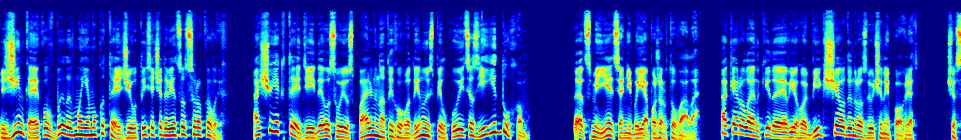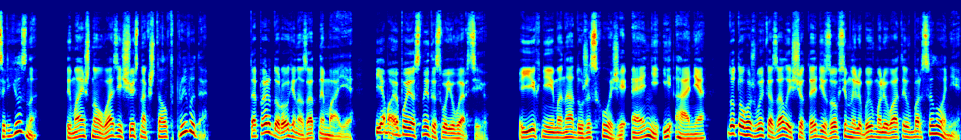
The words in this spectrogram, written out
Жінка, яку вбили в моєму котеджі у 1940-х. А що як Теді йде у свою спальню на тиху годину і спілкується з її духом? Тед сміється, ніби я пожартувала, а Керолайн кидає в його бік ще один розлючений погляд. Що серйозно? Ти маєш на увазі щось на кшталт привида? Тепер дороги назад немає. Я маю пояснити свою версію. Їхні імена дуже схожі Енні і Аня. До того ж, ви казали, що Теді зовсім не любив малювати в Барселоні.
